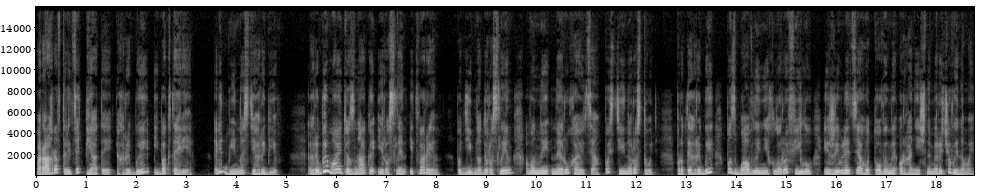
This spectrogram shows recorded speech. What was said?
Параграф 35. Гриби і бактерії. Відмінності грибів. Гриби мають ознаки і рослин, і тварин. Подібно до рослин, вони не рухаються, постійно ростуть. Проте гриби позбавлені хлорофілу і живляться готовими органічними речовинами,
